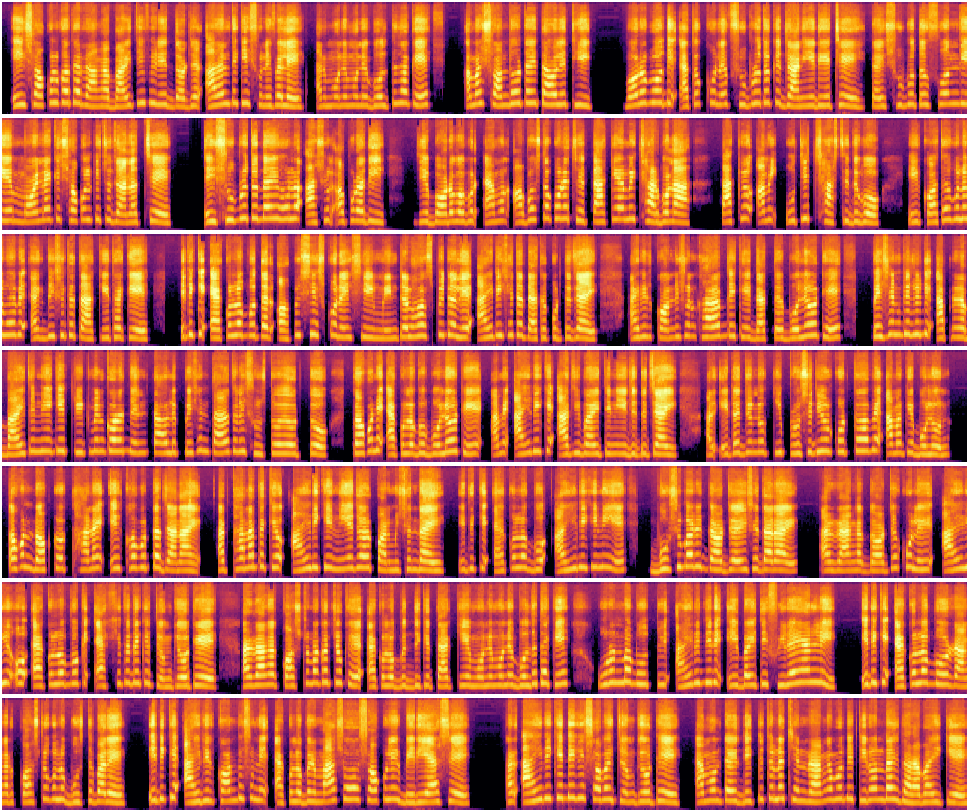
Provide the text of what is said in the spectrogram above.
এই সকল কথা রাঙা বাড়িতে ফিরে দরজার আড়াল থেকে শুনে ফেলে আর মনে মনে বলতে থাকে, আমার সন্দেহটাই তাহলে ঠিক বড় বৌদি এতক্ষণে সুব্রতকে জানিয়ে দিয়েছে, তাই সুব্রত ফোন দিয়ে ময়নাকে সকল কিছু জানাচ্ছে। এই সুব্রত দায়ী হলো আসল অপরাধী। যে বড় বাবুর এমন অবস্থা করেছে, তাকে আমি ছাড়বো না। তাকেও আমি উচিত শাস্তি দেব। এই কথাগুলো ভেবে একদৃষ্টিতে তাকিয়ে থাকে। এদিকে একলব্য তার অফিস শেষ করে সেই মেন্টাল হসপিটালে আইরির সাথে দেখা করতে যায়। আইরির কন্ডিশন খারাপ দেখে ডাক্তার বলে ওঠে পেশেন্টকে যদি আপনারা বাড়িতে নিয়ে গিয়ে ট্রিটমেন্ট করাতেন, তাহলে পেশেন্ট তাড়াতাড়ি সুস্থ হয়ে উঠতো। তখনই একলব্য বলে ওঠে, আমি আহিরিকে আজই বাড়িতে নিয়ে যেতে চাই। আর এটার জন্য কি প্রসিডিওর করতে হবে আমাকে বলুন। তখন ডক্টর থানায় এই খবরটা জানায়। আর থানা থেকেও আহিরিকে নিয়ে যাওয়ার পারমিশন দেয়। এদিকে একলব্য আহিরিকে নিয়ে বসুবাড়ির দরজায় এসে দাঁড়ায়। আর রাঙা দরজা খুলে আহিরি ও একলব্যকে একসাথে দেখে চমকে ওঠে। আর রাঙা কষ্টমাখা চোখে একলব্যের দিকে তাকিয়ে মনে মনে বলতে থাকে উড়নবাবু তুই আহিরি দিলে এই বাড়িতে ফিরাই আনলি? এদিকে একলব্য রাঙার কষ্টগুলো বুঝতে পারে। এদিকে আহিরির কণ্ঠ শুনে একলব্যের মা সহ সকলেই বেরিয়ে আসে। আর আহিরিকে দেখে সবাই চমকে ওঠে। এমনটাই দেখতে চলেছেন রাঙামতি তীরন্দাজ ধারাবাহিকে।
